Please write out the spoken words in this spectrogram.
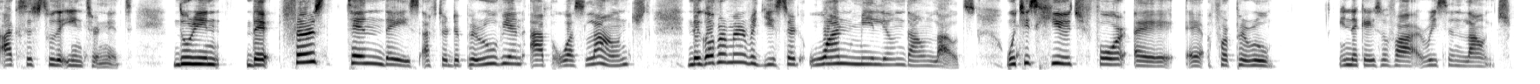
access to the internet. During the first 10 days after the Peruvian app was launched, the government registered 1 million downloads, which is huge for, uh, uh, for Peru. in the case of a recent launch.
